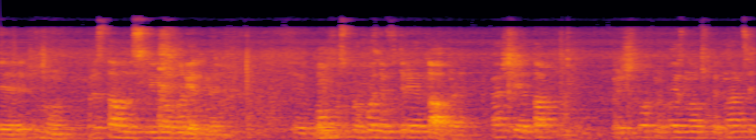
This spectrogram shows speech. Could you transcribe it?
е, ну, представили свої алгоритми. Е, Конкурс проходив в три етапи. Перший етап прийшло приблизно 15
